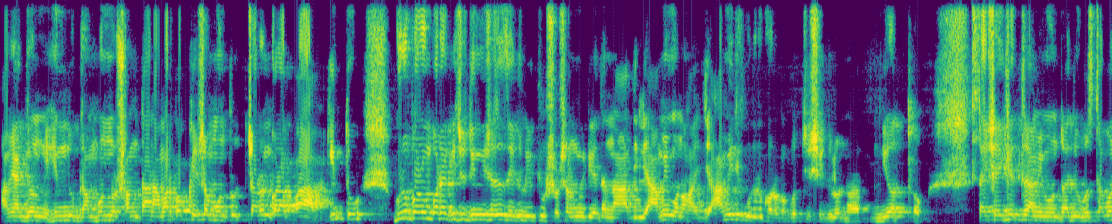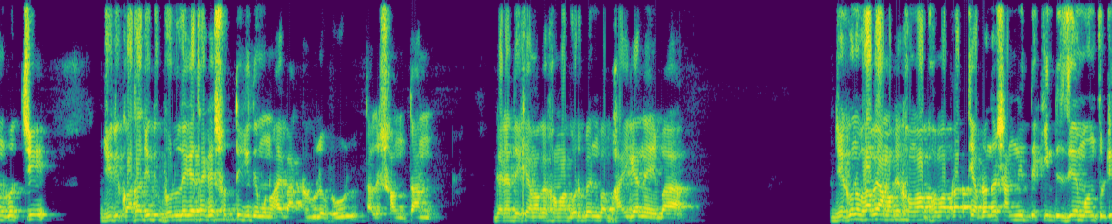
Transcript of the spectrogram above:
আমি একজন হিন্দু ব্রাহ্মণ্য সন্তান, আমার পক্ষে সব মন্ত্র উচ্চারণ করা পাপ। কিন্তু গুরু পরম্পরায় কিছু জিনিস আছে যেগুলো একটু সোশ্যাল মিডিয়াতে না দিলে আমি মনে হয় যে আমি যে গুরুর কর্ম করছি, সেগুলো নর- নিরর্থক। তাই সেই ক্ষেত্রে আমি মন্ত্রাদি উপস্থাপন করছি। যদি কথা যদি ভুল লেগে থাকে, সত্যি যদি মনে হয় বাক্যগুলো ভুল, তাহলে সন্তান জ্ঞানে দেখে আমাকে ক্ষমা করবেন বা ভাই জ্ঞানে বা যে কোনো ভাবে আমাকে ক্ষমা ক্ষমা প্রার্থী আপনাদের সান্নিধ্যে, কিন্তু যে মন্ত্রটি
